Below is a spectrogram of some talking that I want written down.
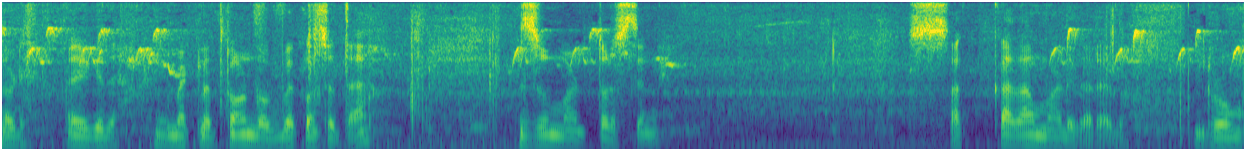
ನೋಡಿ, ಹೇಗಿದೆ? ಈ ಮೆಟ್ಲು ತೊಗೊಂಡು ಹೋಗ್ಬೇಕು ಅನಿಸುತ್ತೆ? ಝೂಮ್ ಮಾಡಿ ತೋರಿಸ್ತೀನಿ. ಸಕ್ಕದಾಗಿ ಮಾಡಿದ್ದಾರೆ ಅದು ರೂಮ್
